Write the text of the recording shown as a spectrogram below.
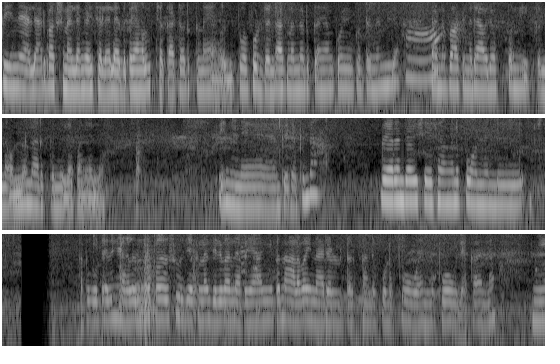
പിന്നെ എല്ലാവരും ഭക്ഷണം എല്ലാം കഴിച്ചല്ലേ അല്ലേ ഇതിപ്പോൾ ഞങ്ങൾ ഉച്ചക്കാട്ട് എടുക്കണേ. ഞങ്ങൾ ഇപ്പോൾ ഫുഡ് ഉണ്ടാക്കണമെന്ന് എടുക്കാൻ ഞങ്ങൾക്ക് ഒഴിവ് കിട്ടുന്നില്ല കാരണം പാത്തിമ രാവിലെ ഒപ്പം നീക്കുന്ന ഒന്നും നടക്കുന്നില്ല പണിയൊന്നും. പിന്നെ പിന്നെ പിന്നെ എന്താ? വേറെ എന്താ വിശേഷം? അങ്ങനെ പോകുന്നുണ്ട്. അപ്പോൾ കൂട്ടുകാർ ഞങ്ങൾ ഇന്നിപ്പോൾ സൂചി വെക്കണ ഇതിൽ വന്നത് അപ്പോൾ ഞാൻ ഇനിയിപ്പോൾ നാളെ വൈകുന്നേരം ഉള്ളു ഇട്ടക്കാന്റെ കൂടെ പോവാൻ ഇന്ന് പോവില്ല. കാരണം ഇനി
